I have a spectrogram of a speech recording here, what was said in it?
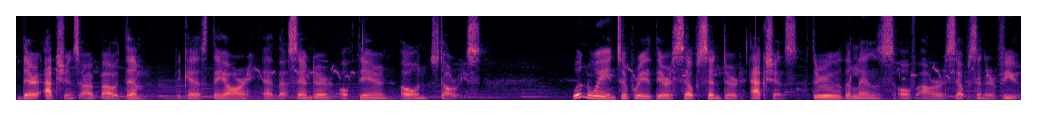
their actions are about them because they are at the center of their own stories. When we interpret their self centered actions through the lens of our self centered view,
